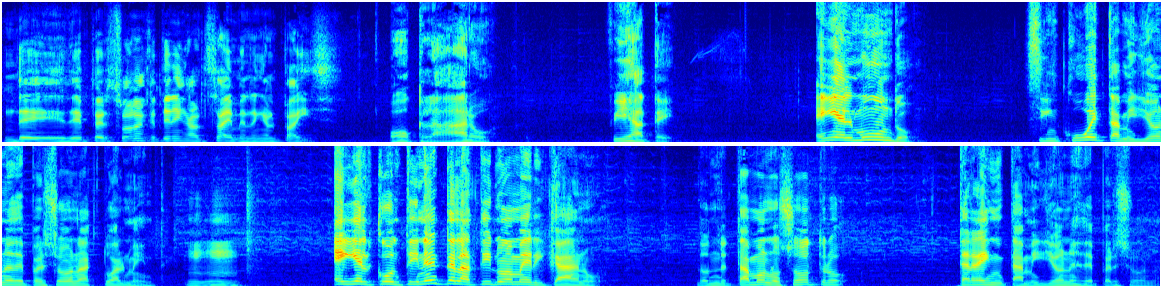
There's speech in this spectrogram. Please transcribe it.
de, de personas que tienen Alzheimer en el país. Oh, claro. Fíjate, en el mundo, 50 millones de personas actualmente. En el continente latinoamericano, donde estamos nosotros, 30 millones de personas.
